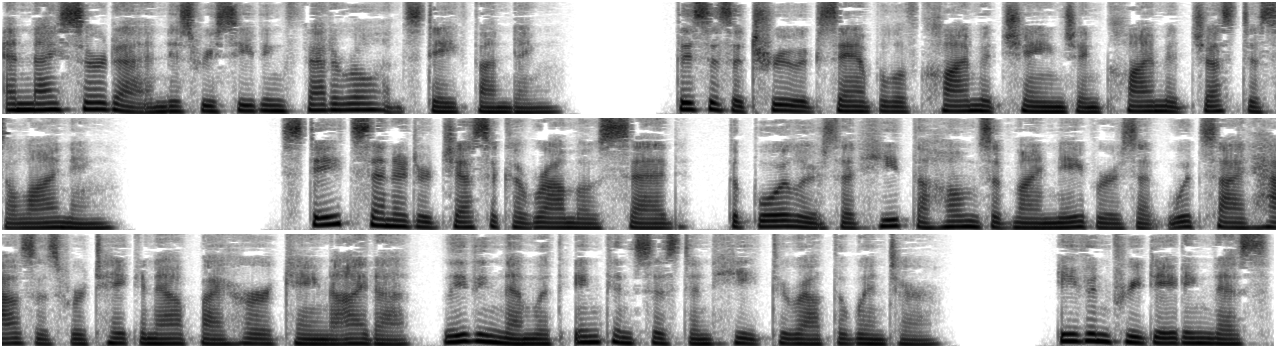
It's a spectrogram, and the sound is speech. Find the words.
and NYSERDA and is receiving federal and state funding. This is a true example of climate change and climate justice aligning. State Senator Jessica Ramos said, The boilers that heat the homes of my neighbors at Woodside houses were taken out by Hurricane Ida, leaving them with inconsistent heat throughout the winter. Even predating this,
